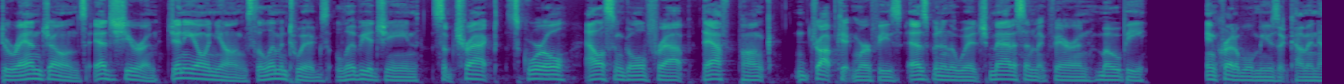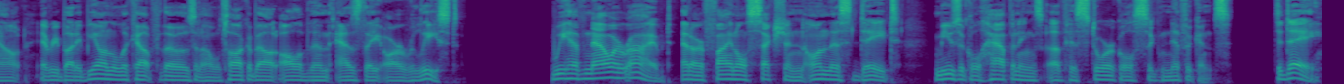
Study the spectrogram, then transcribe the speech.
Durand Jones, Ed Sheeran, Jenny Owen Youngs, The Lemon Twigs, Olivia Jean, Subtract, Squirrel, Alison Goldfrapp, Daft Punk, Dropkick Murphys, Esben and the Witch, Madison McFerrin, Moby, incredible music coming out. Everybody be on the lookout for those, and I will talk about all of them as they are released. We have now arrived at our final section on this date musical happenings of historical significance. Today,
